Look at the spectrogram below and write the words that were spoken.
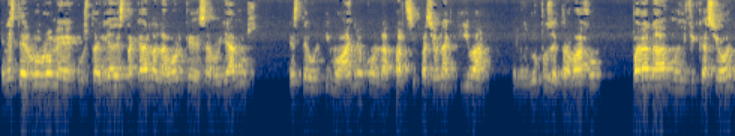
En este rubro me gustaría destacar la labor que desarrollamos este último año con la participación activa en los grupos de trabajo para la modificación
